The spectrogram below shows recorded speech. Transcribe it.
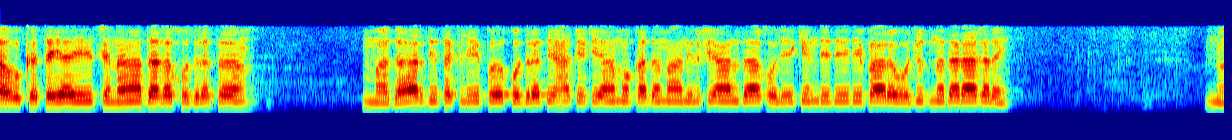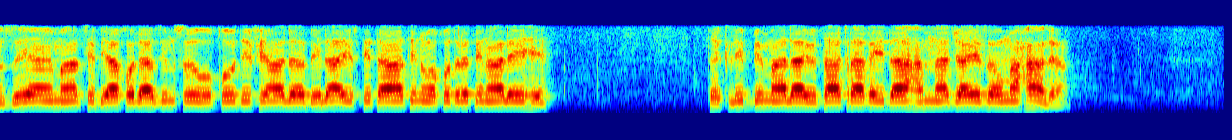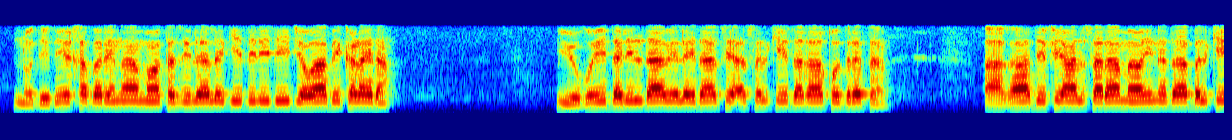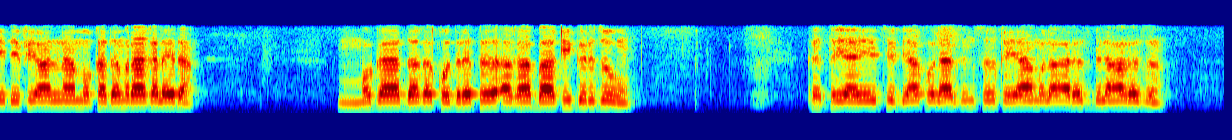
او کته یې سنا دغه قدرت مدار د تکلیف قدرت حقیقیه مقدم عن الفعل دا خو لیکن د دې لپاره وجود نه دراغلی نو زیا ما چې بیا خو لازم سو وقوع د فعل بلا استطاعت و قدرت علیه تکلیف بما لا یطاق راغی دا هم ناجایز او محاله نو ددې خبرې نه معتزله لګېدلي دي جواب یې کړی ده. یغوی دلیل دا ویلی ده چې اصل کې دغه قدرت هغه د فعل سره معی نه ده بلکې د فعل نه مقدم راغلی ده. موږ دغه قدرت هغه باقی ګرځوو. که ته یایې چې بیا خو لازم څه قیام العرض بالعرض.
